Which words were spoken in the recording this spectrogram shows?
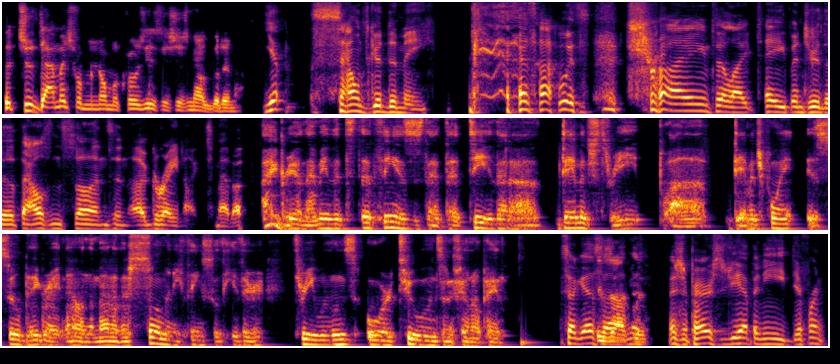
The two damage from a normal Crozius is just not good enough. Yep, sounds good to me. as I was trying to like tape into the Thousand Suns and uh, Grey Knights meta. I agree on that. I mean, the, the thing is, is that that D, that uh, damage three uh, damage point is so big right now in the meta. There's so many things with either three wounds or two wounds and feel no pain. So I guess, uh, exactly. uh, Mr. Paris, did you have any different?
